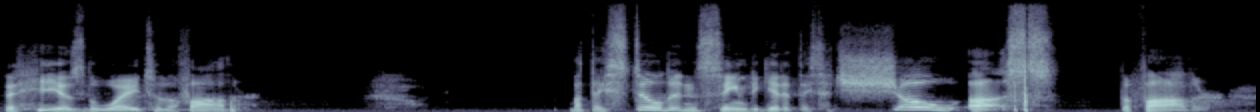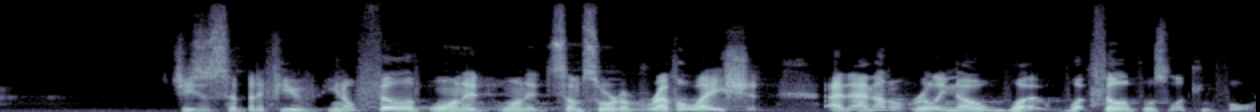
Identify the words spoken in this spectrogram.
that he is the way to the Father but they still didn't seem to get it. They said, Show us the Father. Jesus said, But if you, you know, Philip wanted, wanted some sort of revelation. And, and I don't really know what, what Philip was looking for.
